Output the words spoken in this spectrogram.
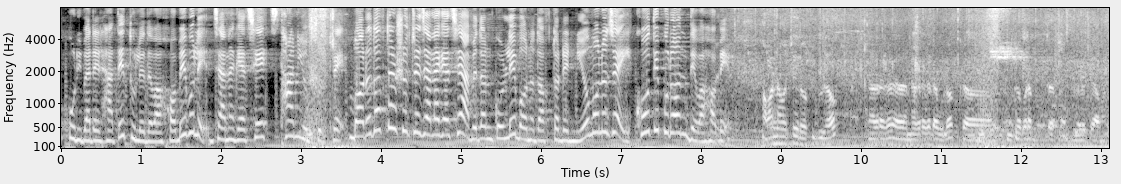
পরিবারের হাতে তুলে দেওয়া হবে বলে জানা গেছে স্থানীয় সূত্রে। বন দফতর সূত্রে জানা গেছে, আবেদন করলে বন দফতরের নিয়ম অনুযায়ী ক্ষতিপূরণ দেওয়া হবে। আমার নাম হচ্ছে রফিকুল হক নাগরাকাটা ব্লক দুর্গাপাড়া মুক্তা আমার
